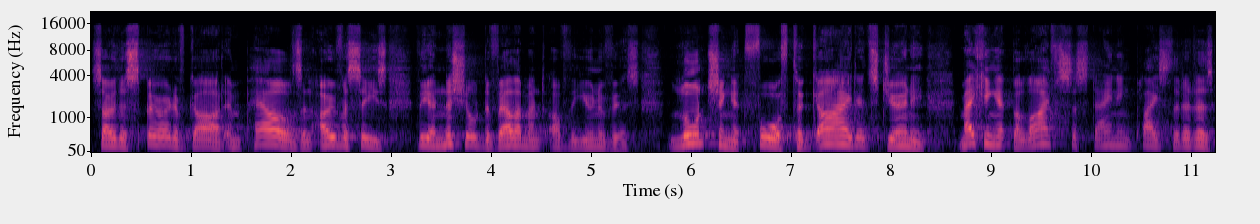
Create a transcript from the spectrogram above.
So the Spirit of God impels and oversees the initial development of the universe, launching it forth to guide its journey, making it the life sustaining place that it is,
